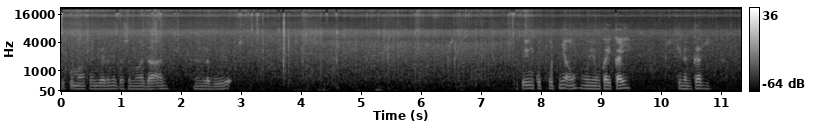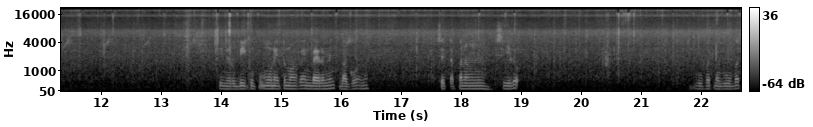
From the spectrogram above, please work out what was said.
Ito po mga ka-environment sa mga daan ng labuyo. Ito po yung kutkut niya oh, yung kaykay. Kinagkag. Sinurvey ko po muna ito mga ka-environment bago ano. Set up pa ng silo. Gubat na gubat.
